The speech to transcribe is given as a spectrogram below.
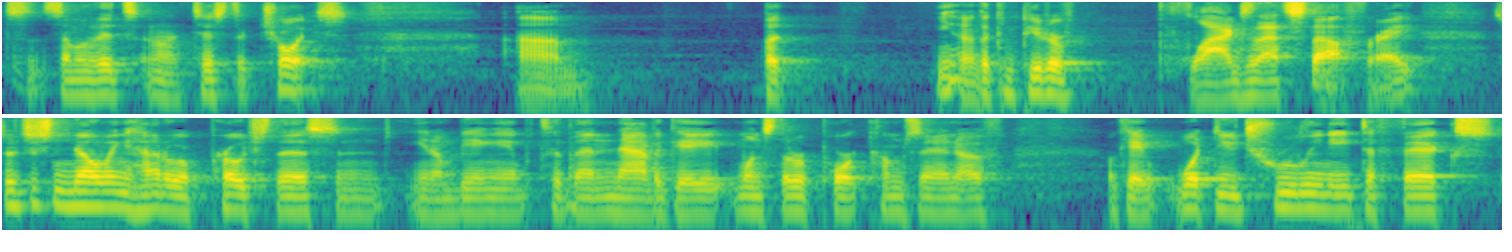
some of it's an artistic choice, um, you know the computer flags that stuff, right? So just knowing how to approach this and you know being able to then navigate once the report comes in of, okay, what do you truly need to fix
